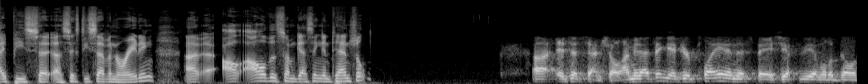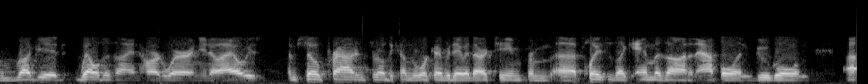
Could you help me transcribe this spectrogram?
IP uh, sixty seven rating. Uh, all, all this, I'm guessing, intentional. Uh, it's essential. I mean, I think if you're playing in this space, you have to be able to build rugged, well-designed hardware. And you know, I always I'm so proud and thrilled to come to work every day with our team from uh, places like Amazon and Apple and Google. And uh,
